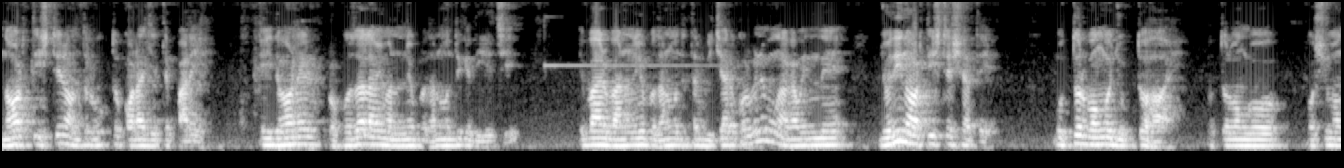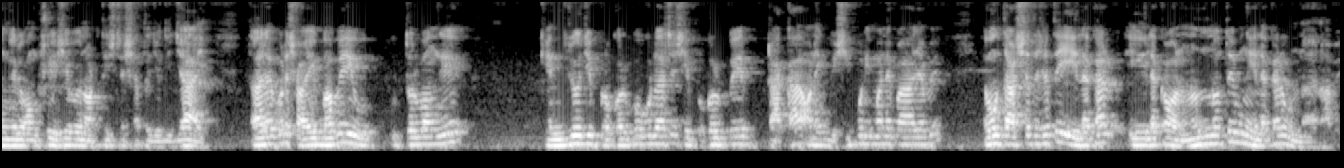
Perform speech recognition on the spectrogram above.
নর্থ ইস্টের অন্তর্ভুক্ত করা যেতে পারে। এই ধরনের প্রপোজাল আমি মাননীয় প্রধানমন্ত্রীকে দিয়েছি। এবার মাননীয় প্রধানমন্ত্রী তার বিচার করবেন এবং আগামী দিনে যদি নর্থ ইস্টের সাথে উত্তরবঙ্গ যুক্ত হয়, উত্তরবঙ্গ পশ্চিমবঙ্গের অংশ হিসেবে নর্থ ইস্টের সাথে যদি যায় তাহলে পরে স্বাভাবিকভাবেই উত্তরবঙ্গে কেন্দ্রীয় যে প্রকল্পগুলো আছে সেই প্রকল্পের টাকা অনেক বেশি পরিমাণে পাওয়া যাবে এবং তার সাথে সাথে এই এলাকার এই এলাকা অনুন্নত এবং এলাকার উন্নয়ন হবে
